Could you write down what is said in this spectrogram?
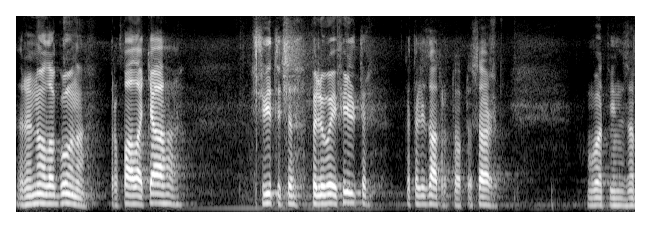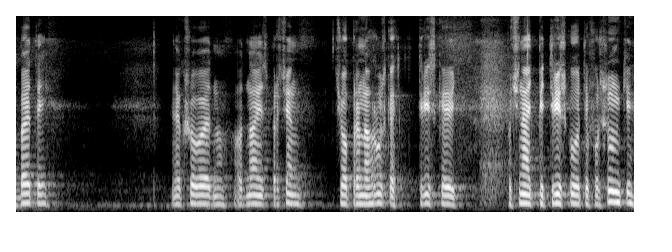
Рено Лагуна. Пропала тяга. Світиться пильовий фільтр, каталізатор, тобто сажик. От він забитий. Якщо видно, одна із причин, чого при нагрузках тріскають, починають підтріскувати форсунки,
